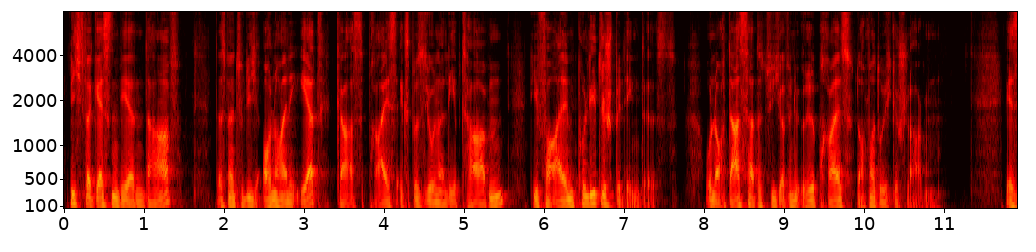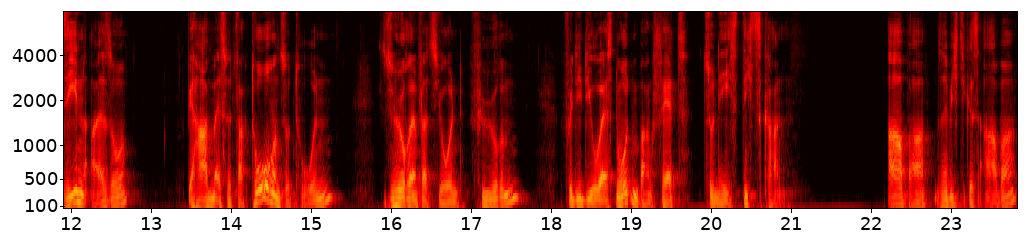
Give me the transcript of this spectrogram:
Nicht vergessen werden darf, dass wir natürlich auch noch eine Erdgaspreisexplosion erlebt haben, die vor allem politisch bedingt ist. Und auch das hat natürlich auf den Ölpreis nochmal durchgeschlagen. Wir sehen also, wir haben es mit Faktoren zu tun, zu höherer Inflation führen, für die die US-Notenbank Fed zunächst nichts kann. Aber, das ist ein wichtiges Aber,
